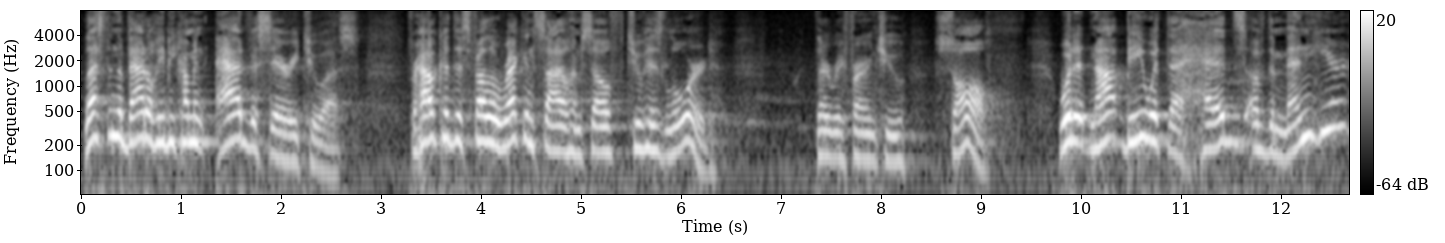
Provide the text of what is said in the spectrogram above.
lest in the battle he become an adversary to us. For how could this fellow reconcile himself to his Lord? They're referring to Saul. Would it not be with the heads of the men here?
